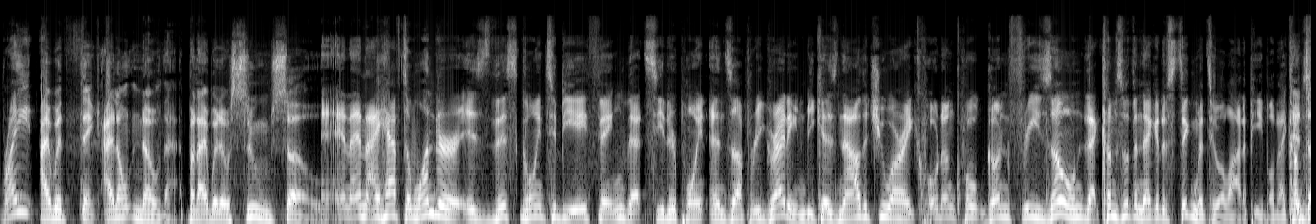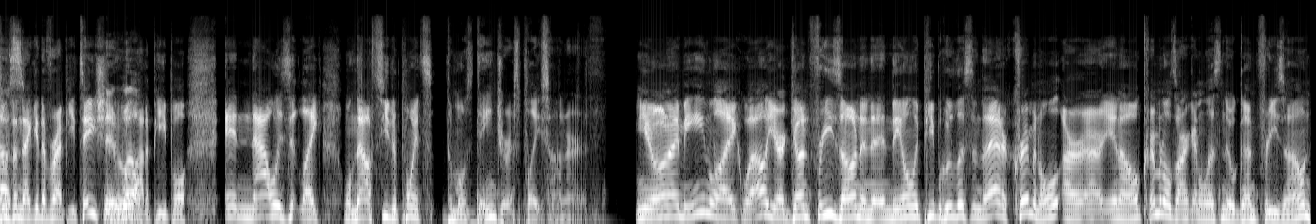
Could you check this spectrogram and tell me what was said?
Right? I would think. I don't know that, but I would assume so. And and I have to wonder: is this going to be a thing that Cedar Point ends up regretting? Because now that you are a quote unquote gun free zone, that comes with a negative stigma to a lot of people. That comes with a negative reputation it to will. a lot of people. And now is it like, well, now Cedar Point's the most dangerous place on earth? You know what I mean? Like, well, you're a gun free zone, and, and the only people who listen to that are criminal, Are, or you know, criminals aren't going to listen to a gun free zone.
